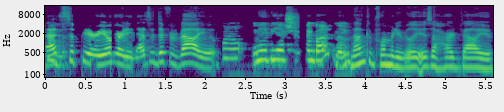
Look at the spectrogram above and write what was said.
that's superiority. That's a different value. Well, maybe I should combine them. Nonconformity really is a hard value.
